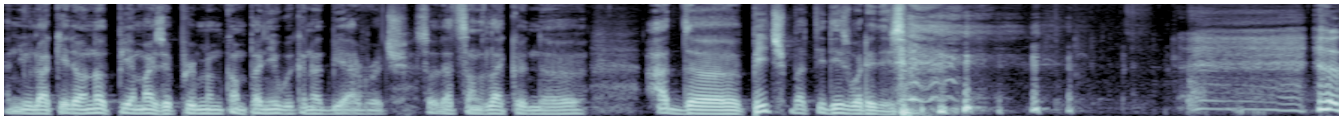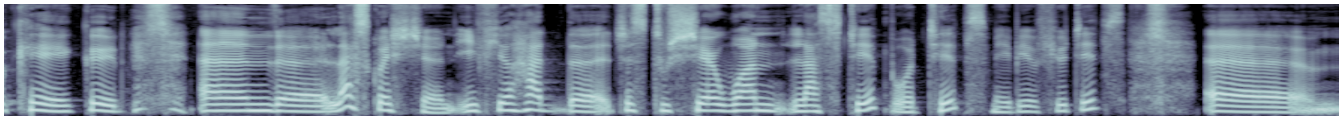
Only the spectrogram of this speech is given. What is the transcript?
and you like it or not, PMI is a premium company. We cannot be average. So that sounds like an uh, at the pitch, but it is what it is. Okay, good. And uh, last question: If you had uh, just to share one last tip or tips, maybe a few tips, um,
